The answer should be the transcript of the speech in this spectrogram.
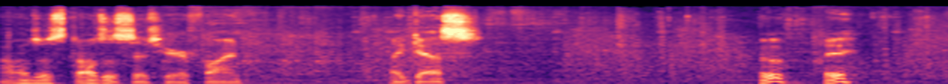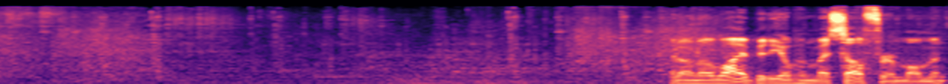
I'll just, I'll just sit here, fine. I guess. Oh, hey. I don't know why, but he opened myself for a moment.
